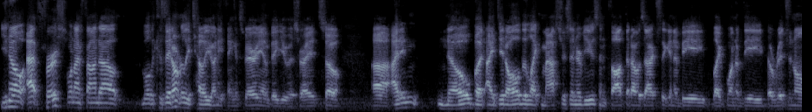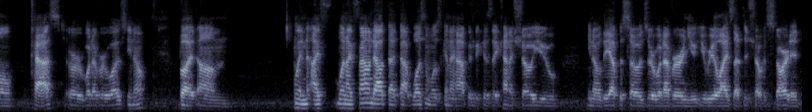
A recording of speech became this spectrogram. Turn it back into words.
you know, at first when I found out, well, because they don't really tell you anything, it's very ambiguous, right? So, uh, I didn't no, but I did all the like masters interviews and thought that I was actually going to be like one of the original cast or whatever it was, you know. But um, when I when I found out that that wasn't what was going to happen because they kind of show you, you know, the episodes or whatever, and you you realize that the show has started.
